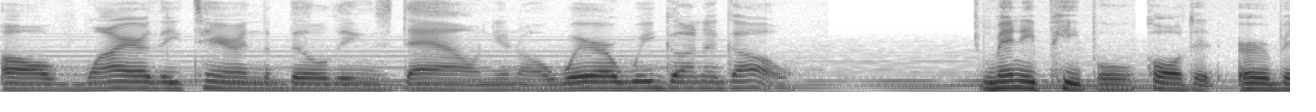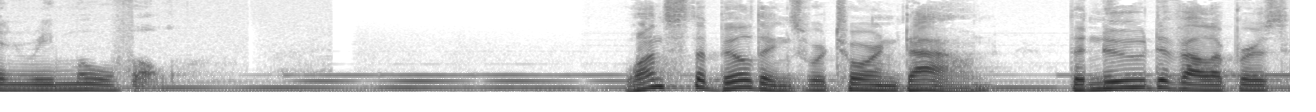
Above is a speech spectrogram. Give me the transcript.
of why are they tearing the buildings down? You know, where are we going to go? Many people called it urban removal. Once the buildings were torn down, the new developers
